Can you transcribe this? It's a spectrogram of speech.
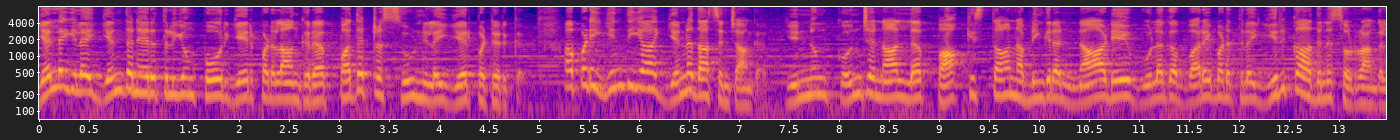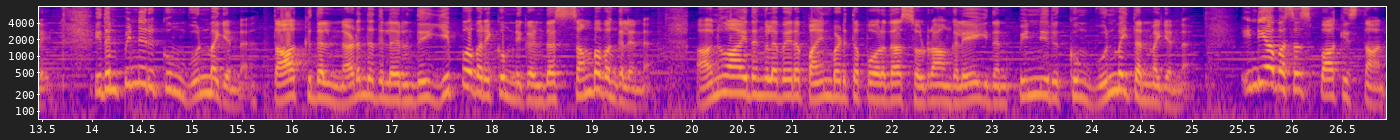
எல்லையில எந்த நேரத்திலையும் போர் ஏற்படலாங்கிற பதற்ற சூழ்நிலை ஏற்பட்டிருக்கு. அப்படி இந்தியா என்னதான் செஞ்சாங்க? இன்னும் கொஞ்ச நாள்ல பாகிஸ்தான் அப்படிங்கிற நாடே உலக வரைபடத்துல இருக்காதுன்னு சொல்றாங்களே. இதன் பின்னிருக்கும் உண்மை என்ன? தாக்குதல் நடந்ததிலிருந்து இப்ப வரைக்கும் நிகழ்ந்த சம்பவங்கள் என்ன? அணு ஆயுதங்களை வேற பயன்படுத்த போறதா சொல்றாங்களே இதன் பின்னிருக்கும் உண்மைத்தன்மை என்ன? India versus Pakistan.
